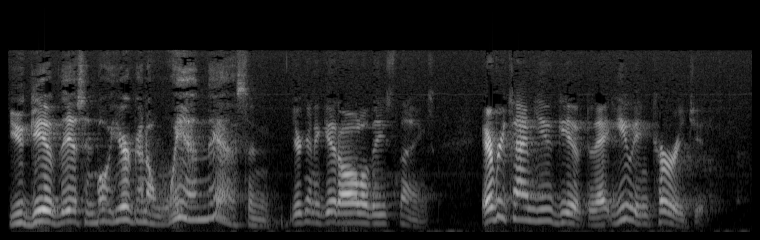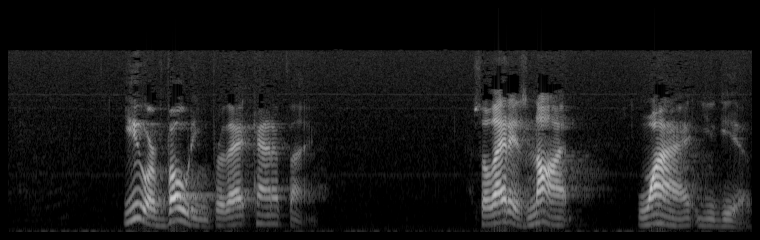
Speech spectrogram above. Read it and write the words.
you give this and boy, you're going to win this and you're going to get all of these things. Every time you give to that, you encourage it. You are voting for that kind of thing. So that is not why you give.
